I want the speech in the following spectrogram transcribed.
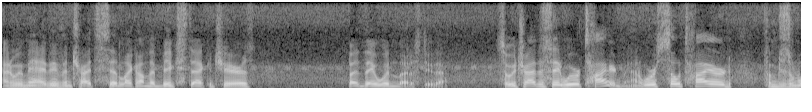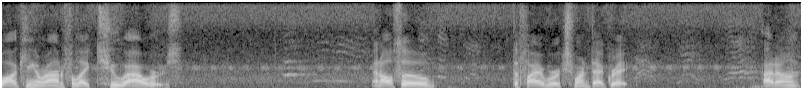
And we may have even tried to sit like on the big stack of chairs, but they wouldn't let us do that. So we tried to say we were tired, man. We were so tired from just walking around for like two hours. And also, the fireworks weren't that great. I don't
